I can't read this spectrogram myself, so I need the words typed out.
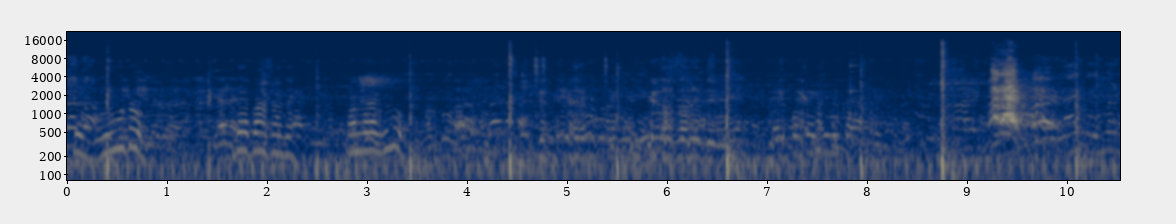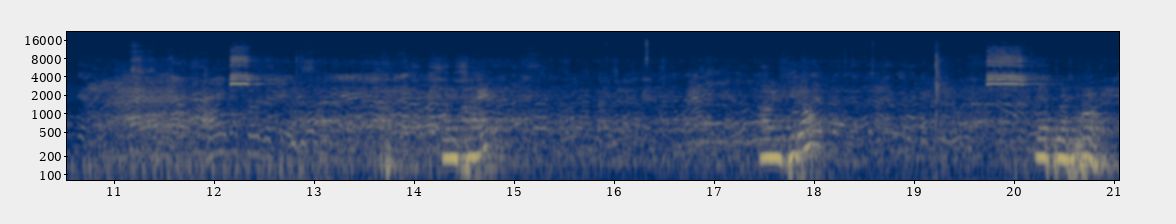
यूं तो दे पास दे कौन बड़ा जीव Inside and zero, a plus four.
